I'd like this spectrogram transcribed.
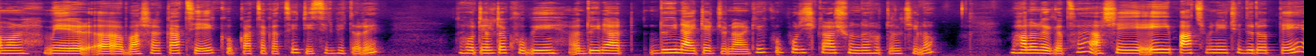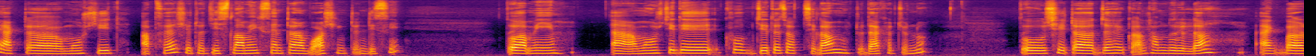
আমার মেয়ের বাসার কাছে খুব কাছাকাছি ডিসির ভিতরে। হোটেলটা খুবই দুই নাইট দুই নাইটের জন্য আর কি। খুব পরিষ্কার, সুন্দর হোটেল ছিল। ভালো লেগেছে। আর সেই এই পাঁচ মিনিট দূরত্বে একটা মসজিদ আছে, সেটা হচ্ছে Islamic centre of Washington DC. তো আমি মসজিদে খুব যেতে চাচ্ছিলাম একটু দেখার জন্য। তো সেটা যাই হোক, আলহামদুলিল্লাহ। একবার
